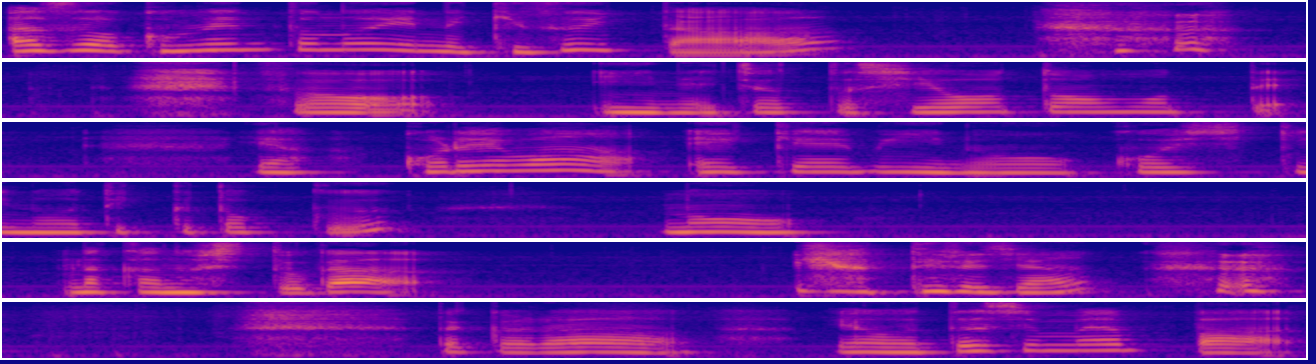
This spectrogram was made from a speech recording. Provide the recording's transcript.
あそうコメントのいいね気づいた？そういいねちょっとしようと思って。いやこれは AKB の公式の TikTok の中の人がやってるじゃん？だからいや私もやっぱ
